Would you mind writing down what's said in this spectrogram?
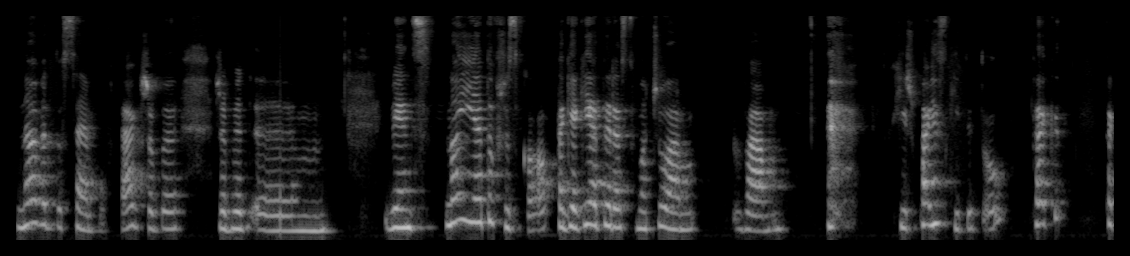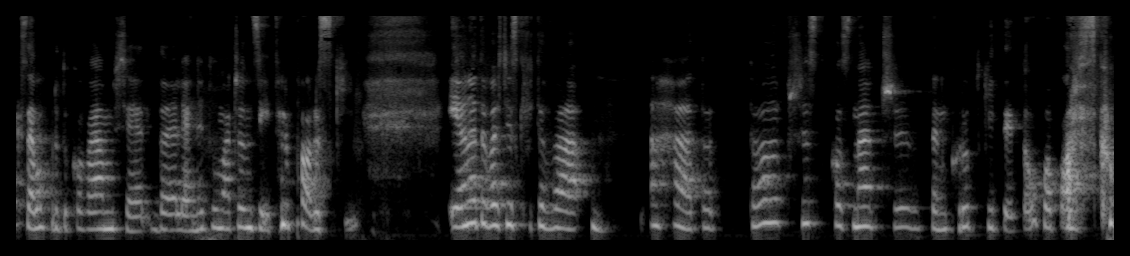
nawet do sępów, tak, żeby, żeby więc, no i ja to wszystko, tak jak ja teraz tłumaczyłam Wam hiszpański tytuł, tak, tak samo produkowałam się do Eleny, tłumacząc jej ten polski. I ona to właśnie skwitowała, aha, to, to wszystko znaczy ten krótki tytuł po polsku,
